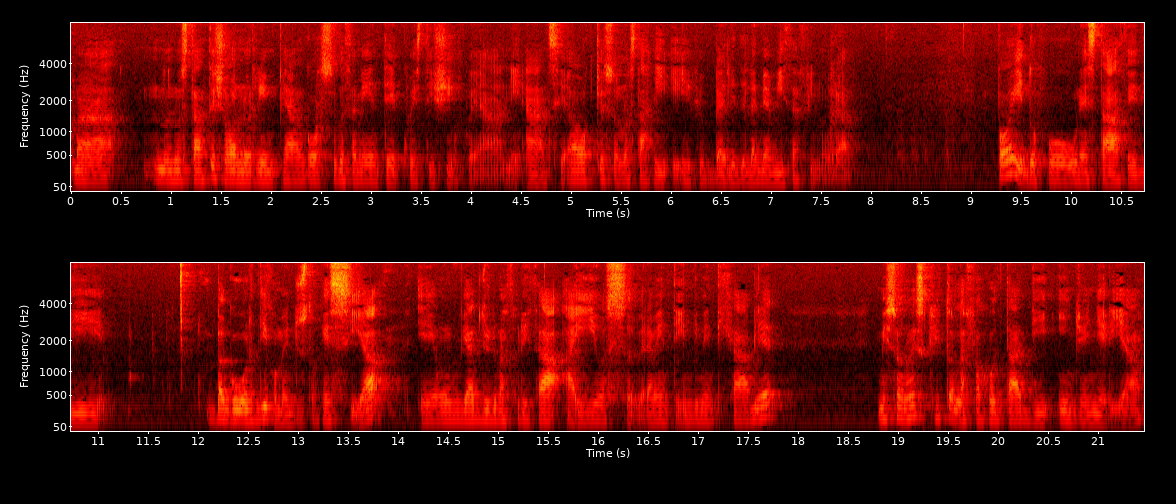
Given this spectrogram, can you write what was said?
ma nonostante ciò non rimpiango assolutamente questi cinque anni, anzi a occhio sono stati i più belli della mia vita finora. Poi dopo un'estate di bagordi, come è giusto che sia, e un viaggio di maturità a IOS veramente indimenticabile, mi sono iscritto alla facoltà di ingegneria,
